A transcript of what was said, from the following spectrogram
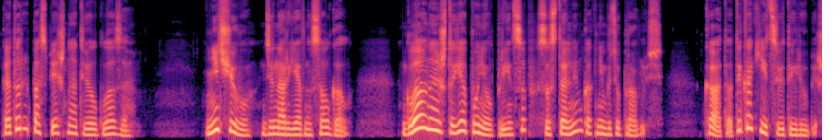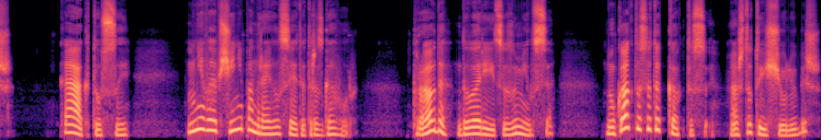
который поспешно отвел глаза. «Ничего», — Динар явно солгал. «Главное, что я понял принцип, с остальным как-нибудь управлюсь. Кат, а ты какие цветы любишь?» «Кактусы». Мне вообще не понравился этот разговор. «Правда?» — Долариец изумился. «Ну, кактусы так кактусы. А что ты еще любишь?»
